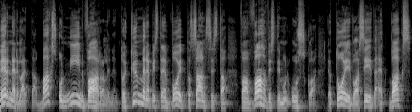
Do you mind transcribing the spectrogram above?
Werneri laittaa, Bucks on niin vaarallinen. Toi 10 pisteen voitto Sansista vaan vahvisti mun uskoa ja toivoa siitä, että Bucks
